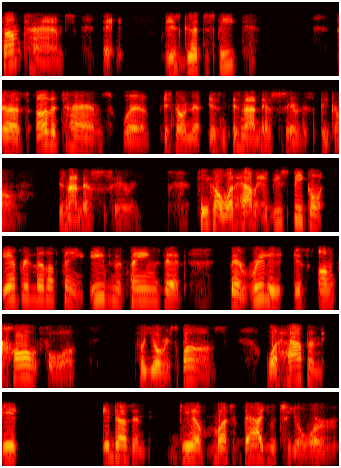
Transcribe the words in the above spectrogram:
sometimes that it's good to speak. There's other times where it's no it's, it's not necessary to speak on. It's not necessary. Because what happens if you speak on every little thing, even the things that that really is uncalled for for your response, what happened it it doesn't give much value to your words.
